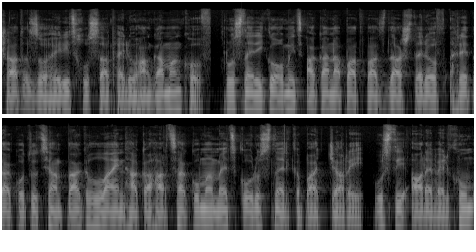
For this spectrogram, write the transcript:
շատ զոհերից խուսափելու հանգամանքով։ Ռուսների կողմից ականապատված դաշտերով հրետակոծության տակ լայն հակահարցակումը մեծ կորուստներ կպատճառի։ Ոստի արևելքում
